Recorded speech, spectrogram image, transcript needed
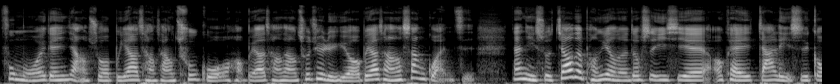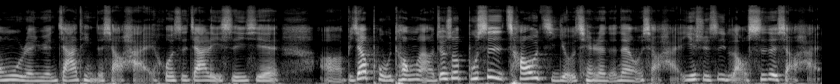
父母会跟你讲说不要常常出国哈，不要常常出去旅游，不要常常上馆子。那你所交的朋友呢，都是一些 OK，家里是公务人员家庭的小孩，或是家里是一些呃比较普通啊，就说不是超级有钱人的那种小孩，也许是老师的小孩，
